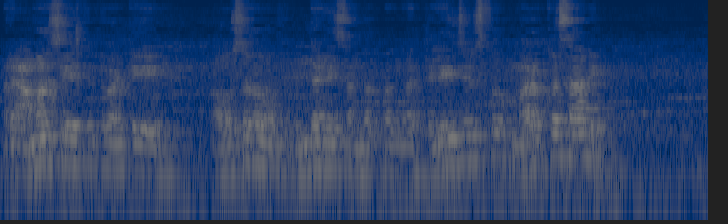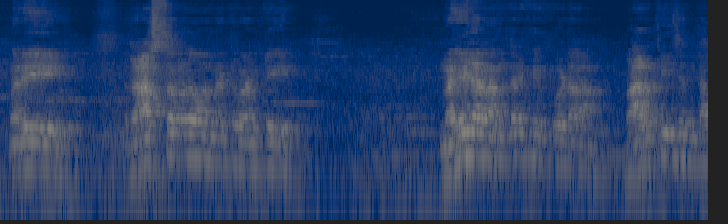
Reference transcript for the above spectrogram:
మరి అమలు చేసినటువంటి అవసరం ఉందనే సందర్భంగా తెలియజేస్తూ మరొకసారి మరి రాష్ట్రంలో ఉన్నటువంటి మహిళలందరికీ కూడా భారతీయ జనతా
